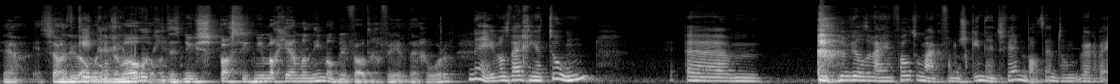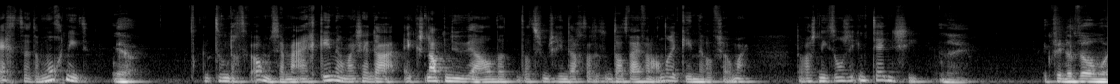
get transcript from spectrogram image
ja. Het zou dat nu allemaal niet meer mogen, want het is nu spastisch, nu mag je helemaal niemand meer fotograferen tegenwoordig. Nee, want wij gingen toen... ehm, wilden wij een foto maken van onze kinderen in het zwembad. En toen werden we echt... eh, Dat mocht niet. Ja, En toen dacht ik, oh, het zijn mijn eigen kinderen. Maar zij daar, ik snap nu wel dat, dat ze misschien dachten dat, dat wij van andere kinderen of zo. Maar dat was niet onze intentie. nee. Ik vind dat wel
